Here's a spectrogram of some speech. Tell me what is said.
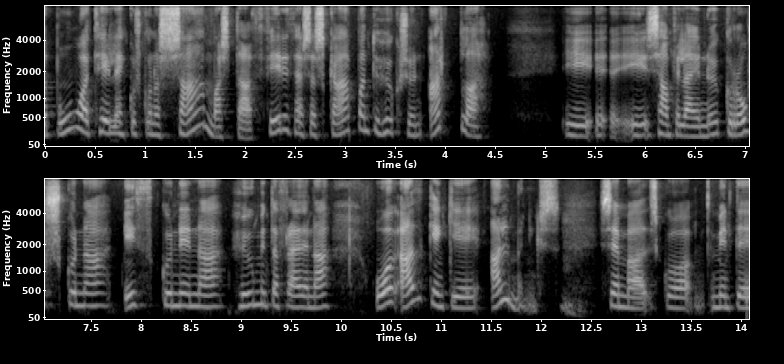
að búa til einhvers konar samastað fyrir þessa skapandi hugsun alla í, í samfélaginu, gróskuna, yðkunina, hugmyndafræðina og aðgengi almennings mm. sem að sko myndi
